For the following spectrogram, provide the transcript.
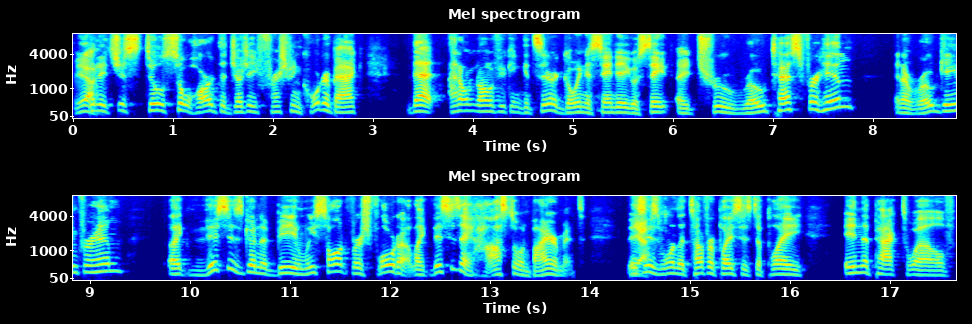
yeah. But it's just still so hard to judge a freshman quarterback that I don't know if you can consider going to San Diego State a true road test for him and a road game for him. Like this is going to be, and we saw it versus Florida. Like this is a hostile environment. This yeah. is one of the tougher places to play in the Pac 12.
